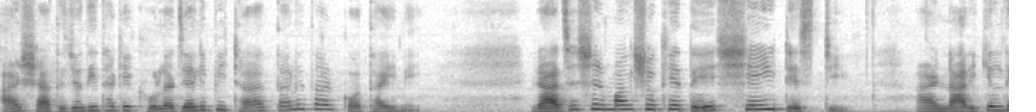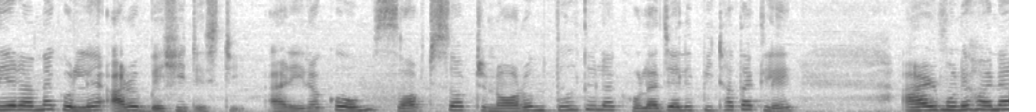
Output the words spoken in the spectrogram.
আর সাথে যদি থাকে খোলা জালি পিঠা, তাহলে তার কথাই নেই। রাজহাঁসের মাংস খেতে সেই টেস্টি। আর নারিকেল দিয়ে রান্না করলে আরও বেশি টেস্টি। আর এরকম সফট সফট নরম, তুলতুলা, খোলা জালি পিঠা থাকলে আর মনে হয় না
